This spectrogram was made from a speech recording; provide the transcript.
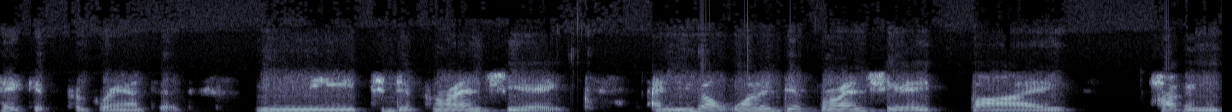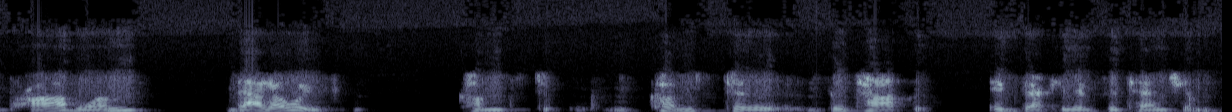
take it for granted. You need to differentiate. And you don't want to differentiate by having a problem. That always comes to comes to the top executives' attention.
